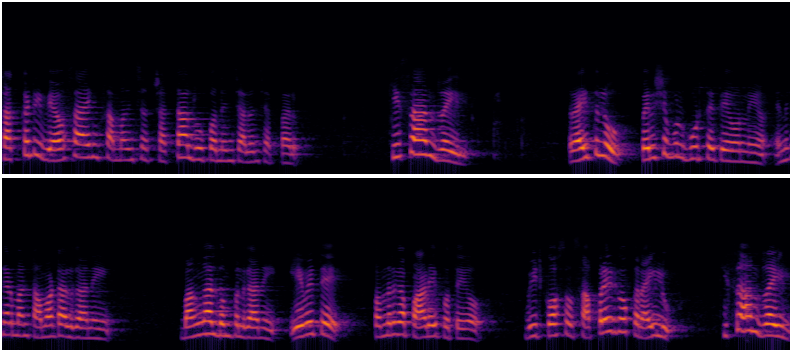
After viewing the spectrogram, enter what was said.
చక్కటి వ్యవసాయానికి సంబంధించిన చట్టాలు రూపొందించాలని చెప్పారు. కిసాన్ రైల్ రైతులు పెరిషబుల్ గూడ్స్ అయితే ఉన్నాయో ఎందుకంటే మన టమాటాలు కానీ బంగాళదుంపలు కానీ ఏవైతే తొందరగా పాడైపోతాయో వీటి కోసం సపరేట్గా ఒక రైలు కిసాన్ రైల్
